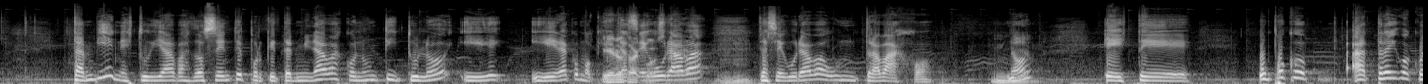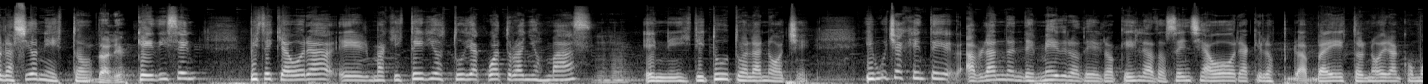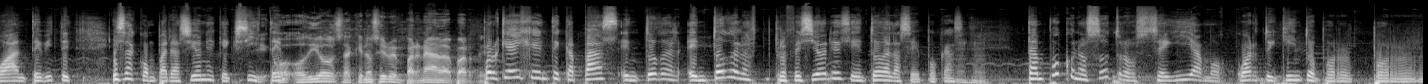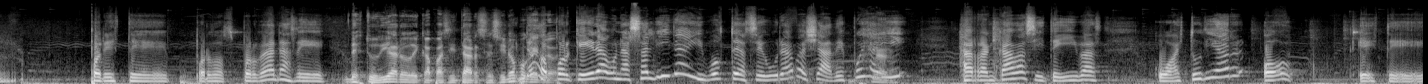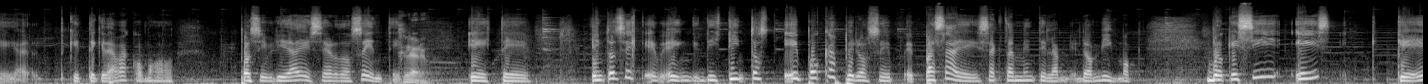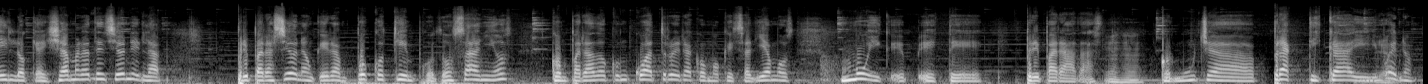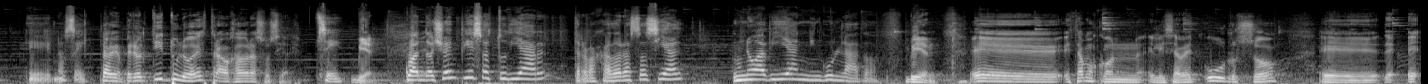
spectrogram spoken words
también estudiabas docente porque terminabas con un título y, y era como que Era te cosa, aseguraba te aseguraba un trabajo ¿no? Bien. Este, un poco a- traigo a colación esto, Dale. que dicen, viste que ahora el magisterio estudia cuatro años más en el instituto a la noche. Y mucha gente hablando en desmedro de lo que es la docencia ahora, que los maestros no eran como antes, viste, esas comparaciones que Sí, existen. o- odiosas que no sirven para nada, aparte. Porque hay gente capaz en todas, en todas las profesiones y en todas las épocas. Tampoco nosotros seguíamos cuarto y quinto por por por este por dos, por ganas de De estudiar o de capacitarse, sino porque. no, lo- porque era una salida y vos te asegurabas ya. Después Claro. ahí arrancabas y te ibas o a estudiar o este que te quedabas como posibilidad de ser docente. Claro. Este, entonces, eh, en distintas épocas, pero se eh, pasa exactamente la- lo mismo. Lo que sí es, que es lo que llama la atención, es la preparación, aunque eran poco tiempo, dos años, comparado con cuatro, era como que salíamos muy eh, este, preparadas, con mucha práctica y Bien. bueno, eh, no sé, Está bien, pero el título es trabajadora social. sí. Bien. Cuando yo empiezo a estudiar trabajadora social, no había en ningún lado. Bien. Eh, estamos con Elizabeth Urso. Eh,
